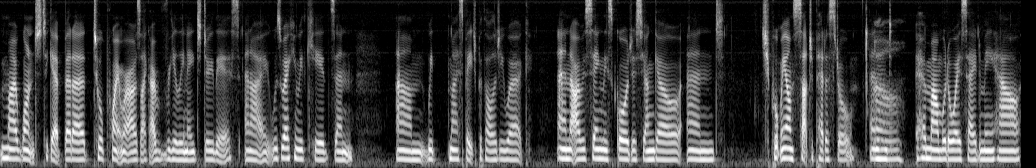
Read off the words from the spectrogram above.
my want to get better to a point where I was like, I really need to do this. And I was working with kids and um, with my speech pathology work, and I was seeing this gorgeous young girl, and she put me on such a pedestal. And Oh. her mum would always say to me how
